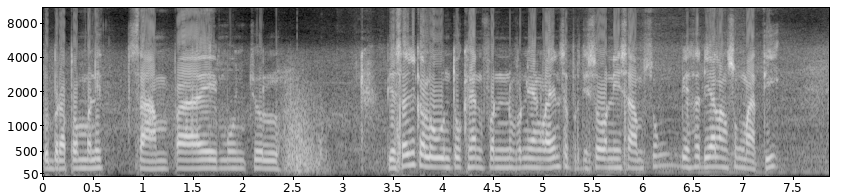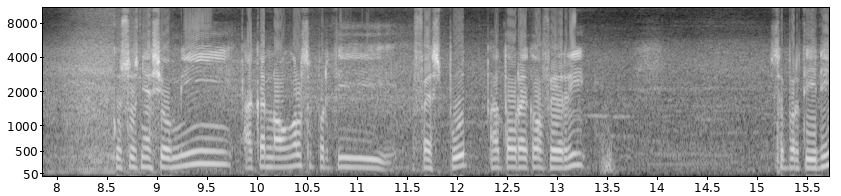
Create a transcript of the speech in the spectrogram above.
beberapa menit sampai muncul. Biasanya kalau untuk handphone-handphone yang lain seperti Sony, Samsung, biasa dia langsung mati khususnya Xiaomi akan nongol seperti fastboot atau recovery seperti ini.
